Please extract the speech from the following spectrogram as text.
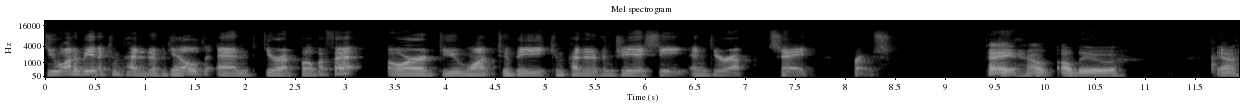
do you want to be in a competitive guild and gear up Boba Fett, or do you want to be competitive in GAC and gear up, say, Rose? Hey, I'll I'll do. Yeah,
